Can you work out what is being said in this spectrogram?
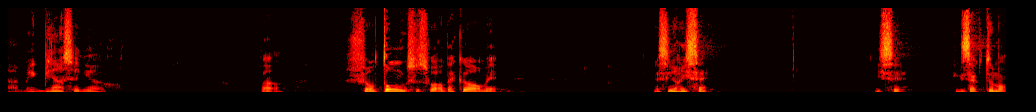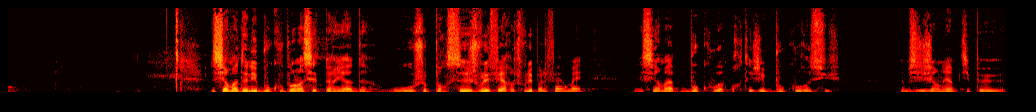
un mec bien, Seigneur. Enfin, je suis en tongue ce soir, d'accord, mais le Seigneur, il sait. Il sait, exactement. Le Seigneur m'a donné beaucoup pendant cette période où je pensais, je voulais faire, je voulais pas le faire, mais le Seigneur m'a beaucoup apporté, j'ai beaucoup reçu, même si j'en ai un petit peu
